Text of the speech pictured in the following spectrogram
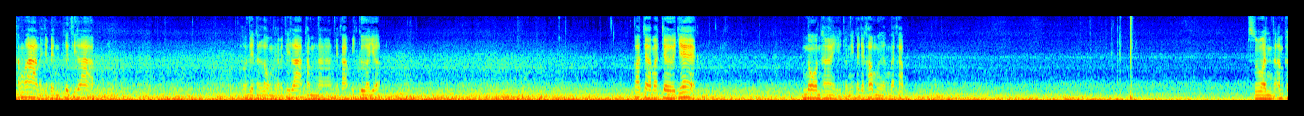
ข้างล่างเนี่ยจะเป็นพื้นที่ราบส่วนเด่นนรงค์เนี่ยเป็นที่ราบทำนา แต่ก็มีเกลือเยอะก็จะมาเจอแยก โนนไฮตัวนี้ก็จะเข้าเมืองนะครับ ส่วนอำเภ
